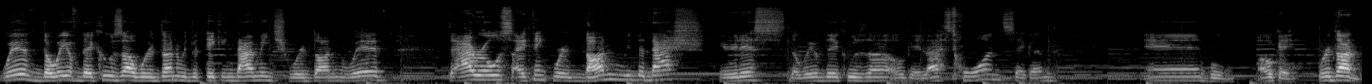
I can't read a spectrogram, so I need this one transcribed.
with the way of the Yakuza. We're done with the taking damage. We're done with the arrows I think we're done with the dash. Here it is the way of the Yakuza. Okay last one second. And boom. Okay we're done.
